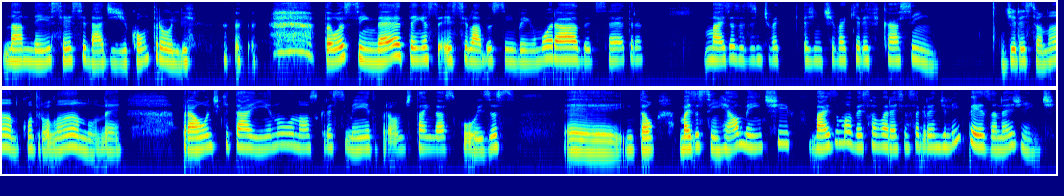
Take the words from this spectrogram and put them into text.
na necessidade de controle. então, assim, né, tem esse lado, assim, bem humorado, etc. Mas, às vezes, a gente vai, a gente vai querer ficar, assim, direcionando, controlando, né, para onde que está indo o nosso crescimento, para onde está indo as coisas. É, então, mas assim, realmente, mais uma vez favorece essa grande limpeza, né, gente?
